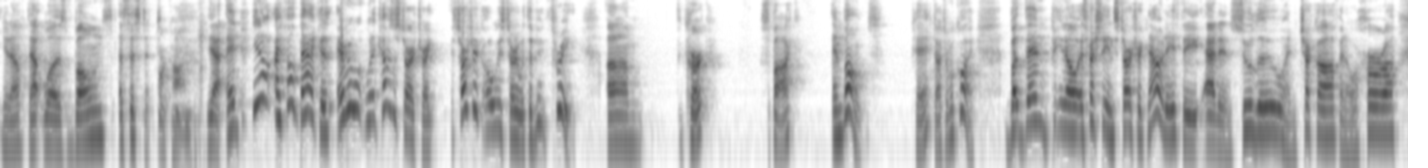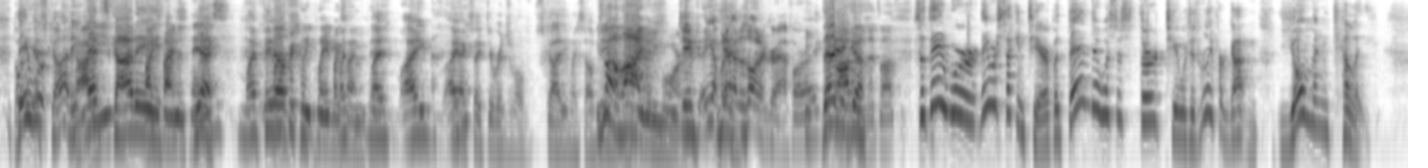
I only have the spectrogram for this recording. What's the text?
You know, that was Bones' assistant. or con. Yeah, and you know, I felt bad because everyone, when it comes to Star Trek, Star Trek always started with the big three: um, Kirk, Spock, and Bones. Okay, Dr. McCoy. But then, you know, especially in Star Trek nowadays, they add in Sulu and Chekov and Uhura. Don't they were Scotty. Scotty. and Scotty by Simon Pegg. Yes, My favorite. Perfectly played by my, Simon my, Pegg. I I actually like the original Scotty myself. He's James- not alive anymore. James. Yeah, but Yeah. I got his autograph. All right. There That's you awesome. go. That's awesome. So they were they were second tier, but then there was this third tier, which is really forgotten. Yeoman Kelly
